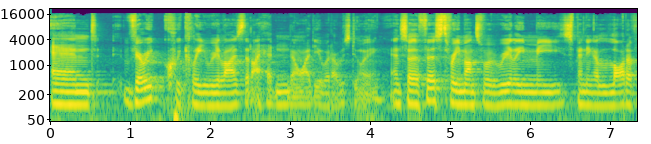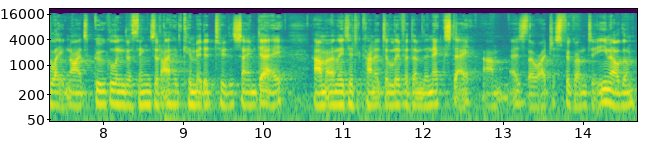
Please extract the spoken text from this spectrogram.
And very quickly realized that I had no idea what I was doing. And so the first three months were really me spending a lot of late nights Googling the things that I had committed to the same day, um, only to kind of deliver them the next day, um, as though I'd just forgotten to email them.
